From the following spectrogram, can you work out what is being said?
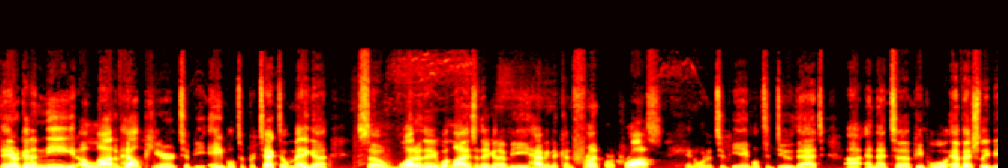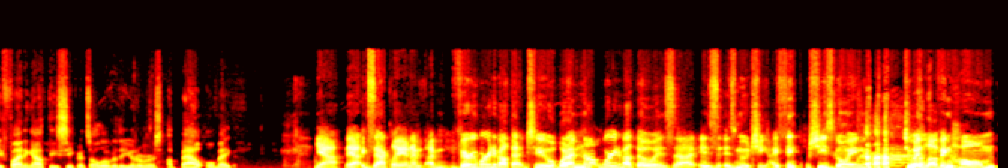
they are going to need a lot of help here to be able to protect Omega. So, what are they? What lines are they going to be having to confront or cross in order to be able to do that? uh, and that uh, people will eventually be finding out these secrets all over the universe about Omega. Yeah, yeah, exactly. And I'm I'm very worried about that too. What I'm not worried about though is uh is is Muchi. I think she's going to a loving home.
